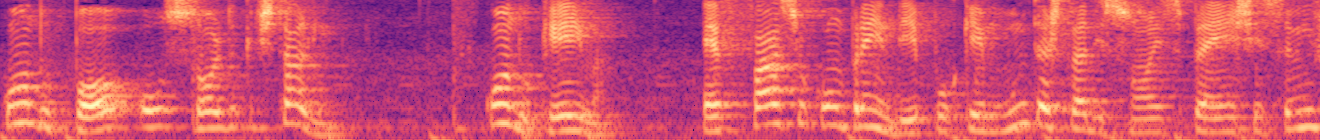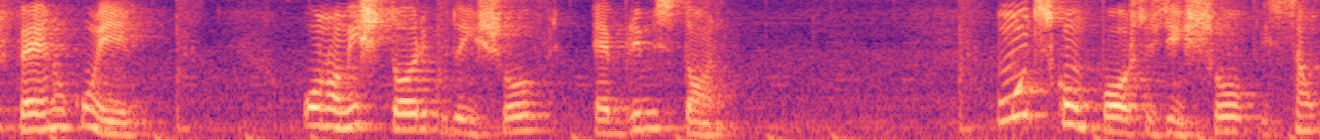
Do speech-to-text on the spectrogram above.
quando pó ou sólido cristalino. Quando queima, é fácil compreender porque muitas tradições preenchem seu inferno com ele. O nome histórico do enxofre é brimstone. Muitos compostos de enxofre são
